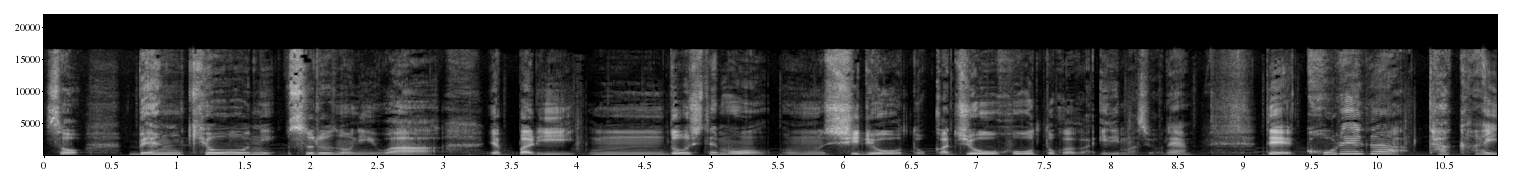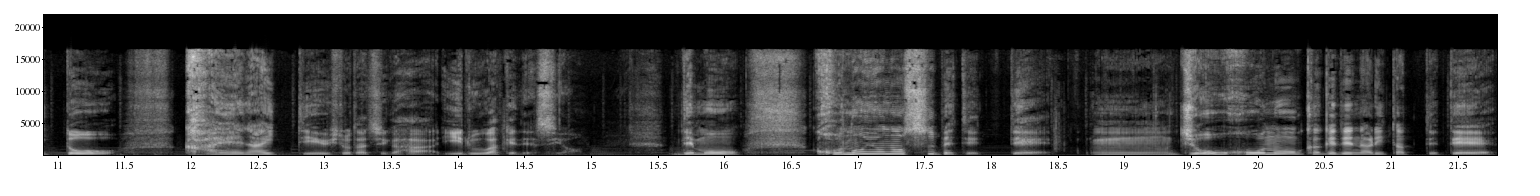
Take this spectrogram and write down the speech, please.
そう。勉強にするのには、やっぱり、うん、どうしても、うん、資料とか情報とかがいりますよね。で、これが高いと買えないっていう人たちがいるわけですよ。でも、この世の全てって、うん、情報のおかげで成り立ってて、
